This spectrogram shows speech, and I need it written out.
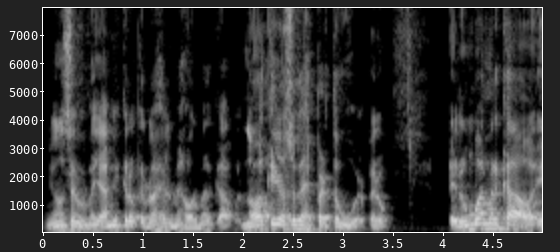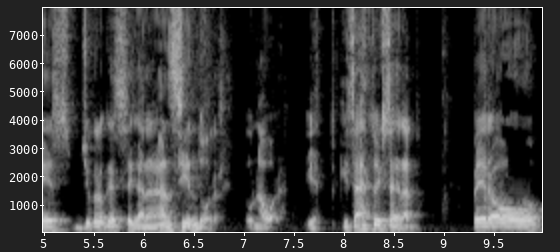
yo no sé, Miami creo que no es el mejor mercado. No es que yo soy un experto en Uber, pero en un buen mercado es, yo creo que se ganarán 100 dólares una hora. Y quizás estoy exagerando, pero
